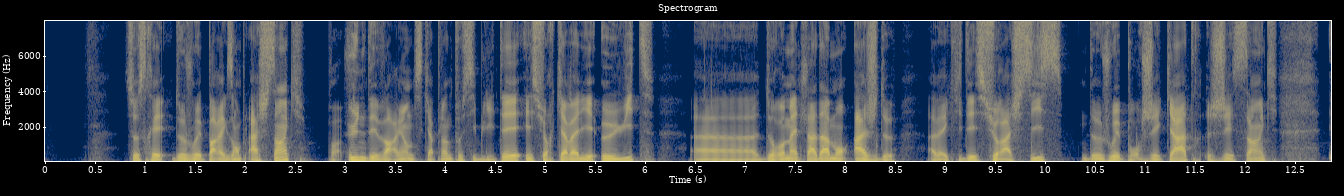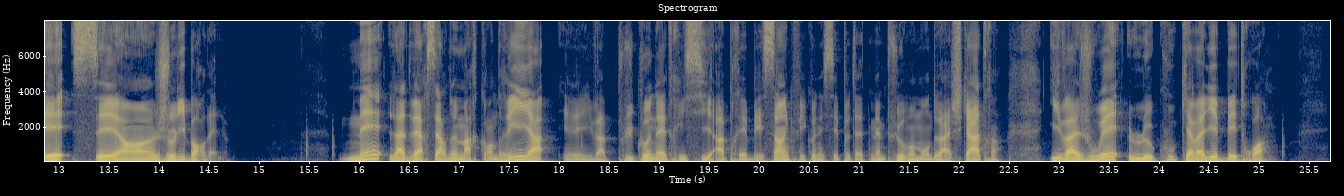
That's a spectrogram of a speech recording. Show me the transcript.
ce serait de jouer par exemple H5, une des variantes parce qu'il y a plein de possibilités, et sur cavalier E8, euh, de remettre la dame en H2, avec l'idée sur H6 de jouer pour G4, G5, et c'est un joli bordel. Mais l'adversaire de Marc-André, il va plus connaître ici après B5, il connaissait peut-être même plus au moment de H4. Il va jouer le coup cavalier B3.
